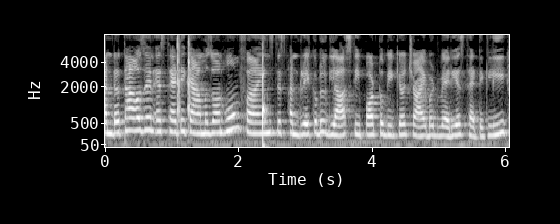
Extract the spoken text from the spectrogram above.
Under 1000 aesthetic Amazon home finds this unbreakable glass teapot to make your chai but very aesthetically.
